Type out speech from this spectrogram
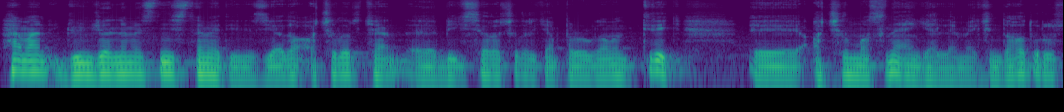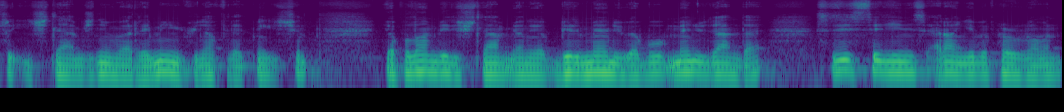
hemen güncellemesini istemediğiniz ya da açılırken e, bilgisayar açılırken programın direkt e, açılmasını engellemek için daha doğrusu işlemcinin ve RAM'in yükünü hafifletmek için yapılan bir işlem yani bir menü ve bu menüden de siz istediğiniz herhangi bir programın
